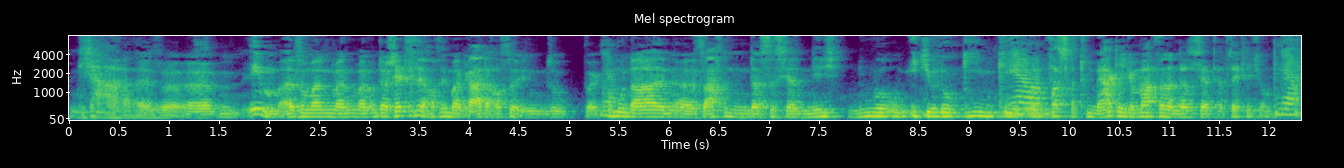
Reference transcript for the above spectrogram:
Ja, also ähm, eben, also man, man, man unterschätzt ja auch immer gerade auch so in so bei kommunalen äh, Sachen, dass es ja nicht nur um Ideologien geht ja. und was hat Merkel gemacht, sondern dass es ja tatsächlich um ja.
